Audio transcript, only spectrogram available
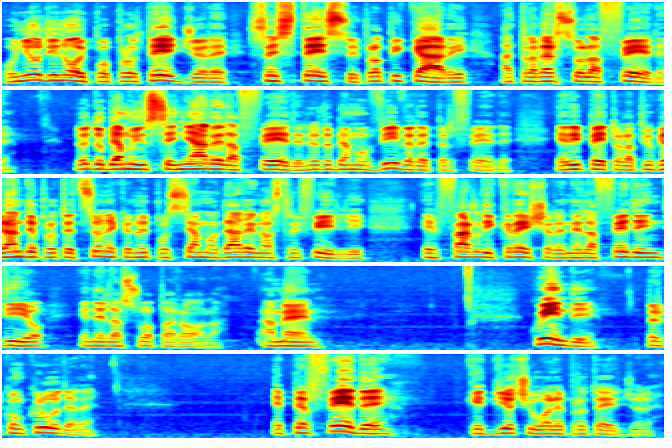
ognuno di noi può proteggere se stesso, i propri cari, attraverso la fede. Noi dobbiamo insegnare la fede, noi dobbiamo vivere per fede. E ripeto, la più grande protezione che noi possiamo dare ai nostri figli è farli crescere nella fede in Dio e nella sua parola. Amen. Quindi, per concludere, è per fede che Dio ci vuole proteggere.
